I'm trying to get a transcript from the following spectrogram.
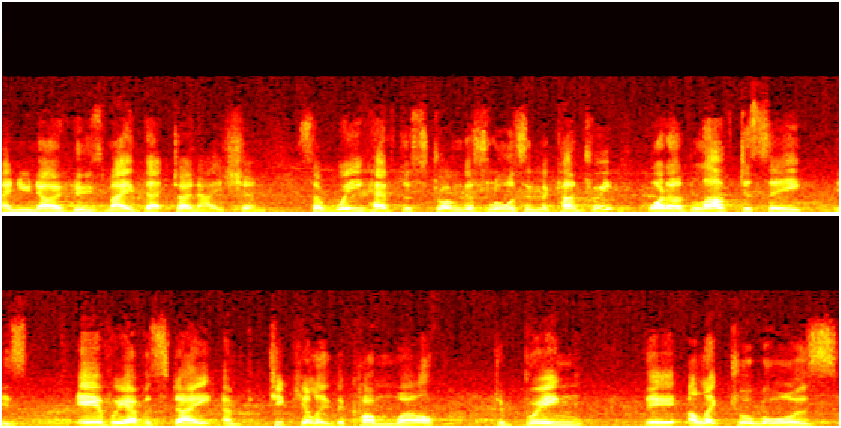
and you know who's made that donation. So we have the strongest laws in the country. What I'd love to see is every other state and particularly the Commonwealth to bring their electoral laws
